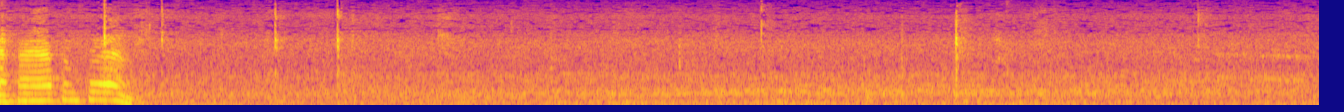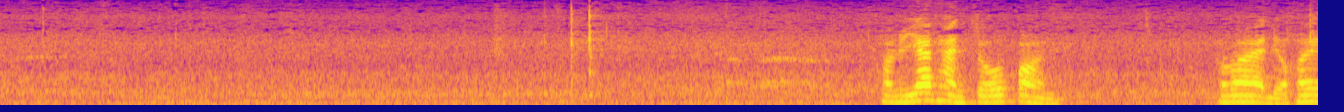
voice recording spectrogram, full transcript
นะคะ เพื่อนๆขออนุญาตทานโจ๊กก่อน เพราะว่าเดี๋ยวค่อย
